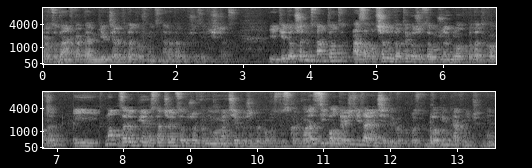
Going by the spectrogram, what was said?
pracowałem w KPMG w dziale podatków międzynarodowych przez jakiś czas. I kiedy odszedłem stamtąd, a za, odszedłem dlatego, że założyłem blok podatkowy i no, zarobiłem wystarczająco dużo w pewnym momencie, żeby po prostu z korporacji odejść i zająć się tylko po prostu blogiem prawniczym. Nie?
